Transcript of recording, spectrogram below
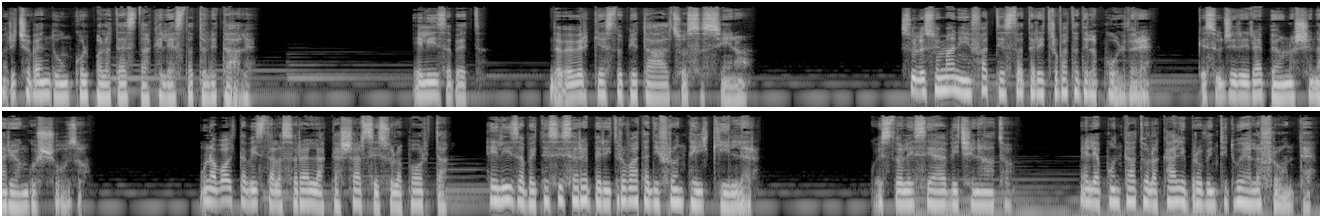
ricevendo un colpo alla testa che le è stato letale. Elizabeth deve aver chiesto pietà al suo assassino. Sulle sue mani infatti è stata ritrovata della polvere, che suggerirebbe uno scenario angoscioso. Una volta vista la sorella accasciarsi sulla porta, Elizabeth si sarebbe ritrovata di fronte al killer. Questo le si è avvicinato e le ha puntato la calibro 22 alla fronte.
